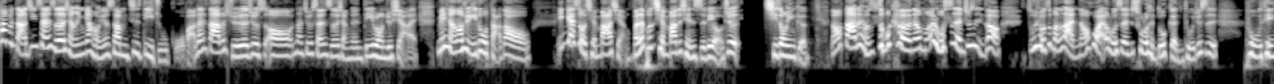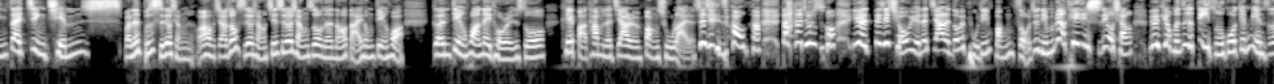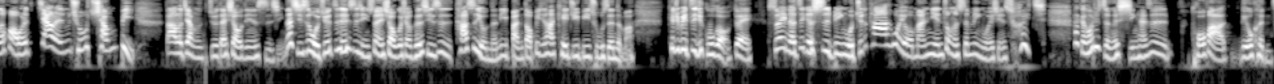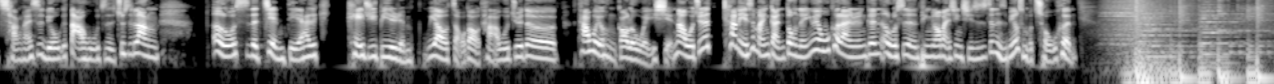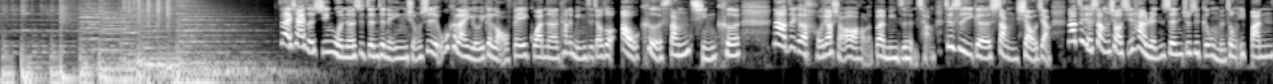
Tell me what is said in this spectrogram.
他们打进三十二强，应该好像是他们是地主国吧？但是大家都觉得就是哦，那就三十二强，可能第一 round 就下来，没想到就一路打到应该是有前八强，反正不是前八就前十六，就。其中一个，然后大家都想说，怎么可能？我们俄罗斯人就是你知道足球这么烂，然后后来俄罗斯人就出了很多梗图，就是普廷在进前，反正不是十六强啊，假装十六强前十六强的时候呢，然后打一通电话，跟电话那头人说，可以把他们的家人放出来了。所以你知道吗？大家就是说，因为那些球员的家人都被普廷绑走，就你们没有踢进十六强，没有给我们这个地主国给面子的话，我的家人全部枪毙。大家都这样就是在笑这件事情。那其实我觉得这件事情虽然笑归笑，可是其实他是有能力办到，毕竟他 KGB 出身的嘛。KGB 自己去 Google 对，所以呢，这个士兵我觉得他会有蛮严重的生命危险，所以他赶快去整个型，还是头发留很长，还是留个大胡子，就是让俄罗斯的间谍还是 KGB 的人不要找到他。我觉得他会有很高的危险。那我觉得看了也是蛮感动的，因为乌克兰人跟俄罗斯人平民老百姓其实真的是没有什么仇恨。在下一则新闻呢，是真正的英雄，是乌克兰有一个老飞官呢，他的名字叫做奥克桑琴科。那这个我叫小奥好了，不然名字很长。这是一个上校将，那这个上校其实他的人生就是跟我们这种一般。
